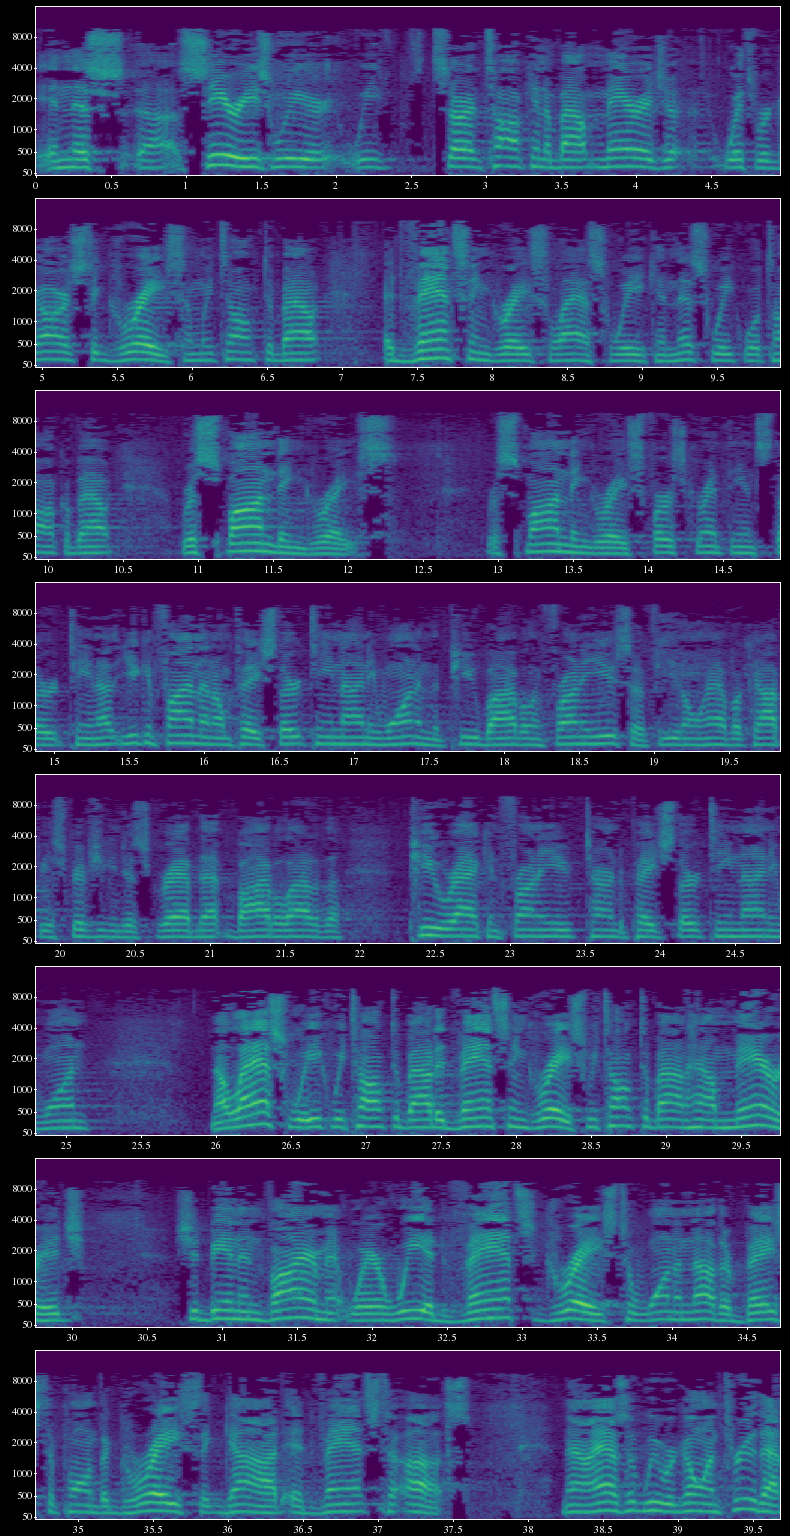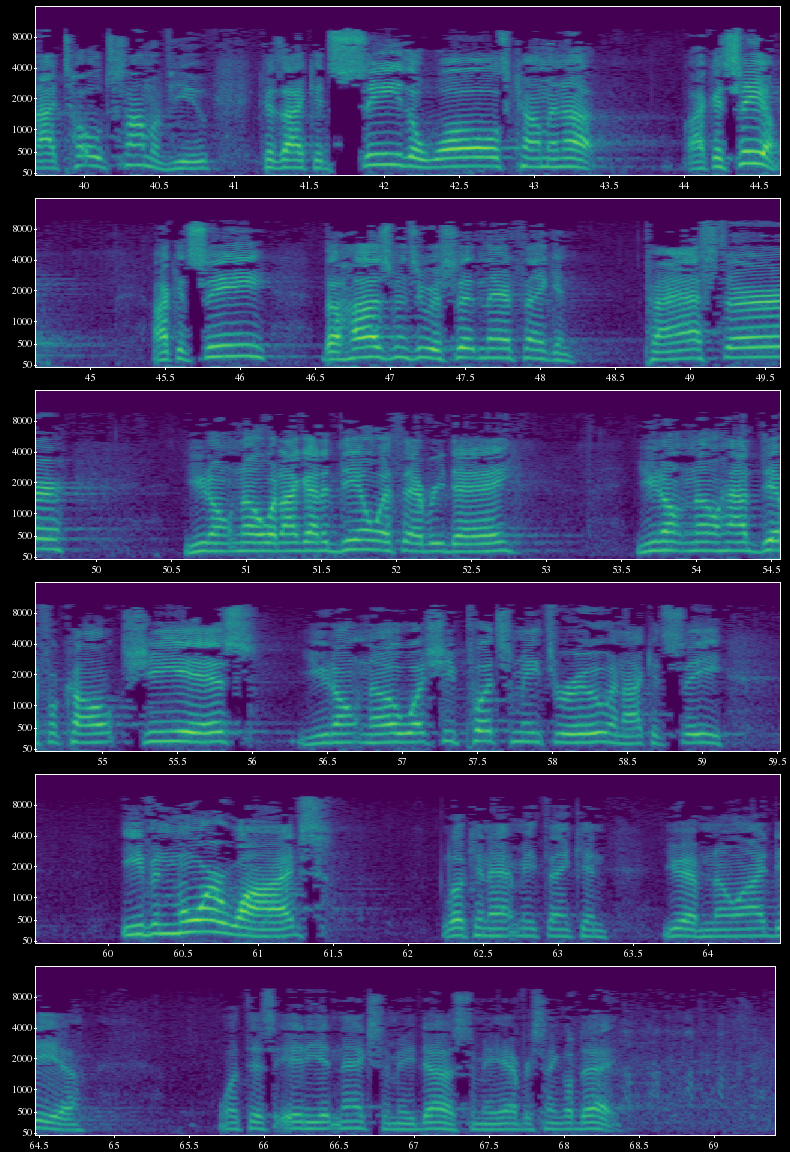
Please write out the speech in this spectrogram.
in this uh, series we we started talking about marriage uh, with regards to grace, and we talked about advancing grace last week, and this week we'll talk about responding grace. Responding grace, 1 Corinthians 13. You can find that on page 1391 in the Pew Bible in front of you. So if you don't have a copy of Scripture, you can just grab that Bible out of the pew rack in front of you, turn to page 1391. Now, last week we talked about advancing grace. We talked about how marriage should be an environment where we advance grace to one another based upon the grace that God advanced to us. Now, as we were going through that, I told some of you because I could see the walls coming up. I could see them. I could see the husbands who were sitting there thinking, Pastor, you don't know what I got to deal with every day. You don't know how difficult she is. You don't know what she puts me through. And I could see even more wives looking at me thinking, you have no idea what this idiot next to me does to me every single day.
